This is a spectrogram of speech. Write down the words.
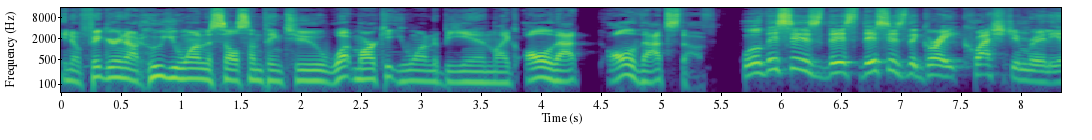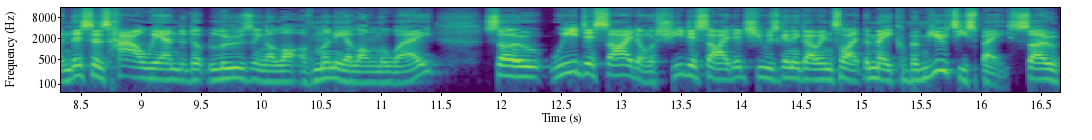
you know, figuring out who you wanted to sell something to, what market you wanted to be in, like all of that, all of that stuff? Well, this is this this is the great question, really, and this is how we ended up losing a lot of money along the way. So we decided, or she decided, she was going to go into like the makeup and beauty space. So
